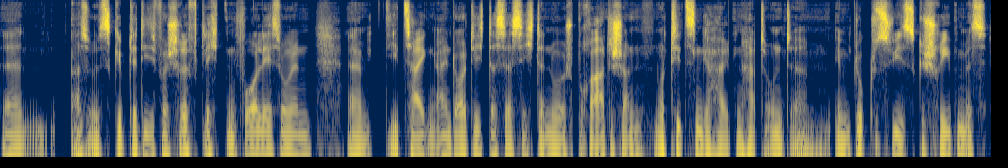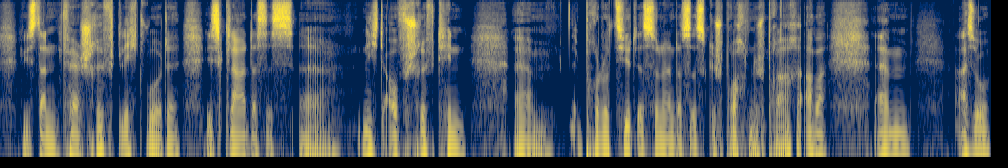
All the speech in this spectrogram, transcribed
äh, also es gibt ja die verschriftlichten Vorlesungen, äh, die zeigen eindeutig, dass er sich dann nur sporadisch an Notizen gehalten hat und ähm, im Duktus, wie es geschrieben ist, wie es dann verschriftlicht wurde, ist klar, dass es äh, nicht auf Schrift hin ähm, produziert ist, sondern dass es gesprochene Sprache, aber ähm, also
